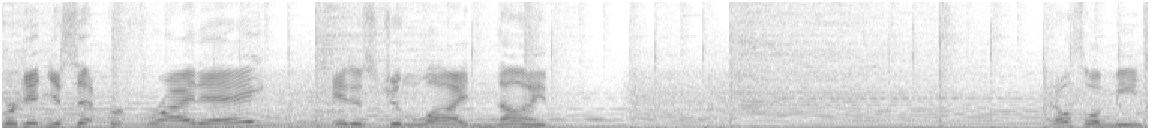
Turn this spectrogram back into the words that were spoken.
We're getting you set for Friday. It is July 9th. It also means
